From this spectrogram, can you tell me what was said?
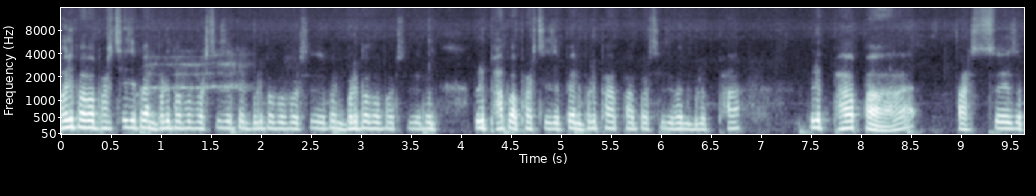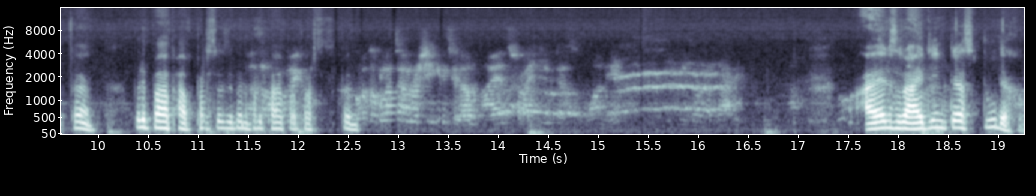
ভোলে পাপা ফাটছে যে প্যান। ভোলে পাপা ফাটছে যে প্যান। ভোলে পাপা ফাটছে যে প্যান। ভোলে পাপা ফাটছে যে প্যান। ভোলে ফাপা ফাটছে যে প্যান। ভোলে ফা ফা ফাটছে যে প্যান। ভোলে ফা ভোলে ফা ফা ফাটছে যে প্যান। ভোলে ফা ফাটছে যে প্যান। ভোলে ফা ফা ফাটছে যে প্যান। আইএলস রাইটিং টেস্ট টু দেখো।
